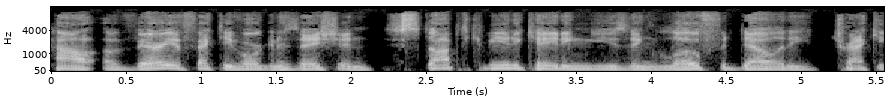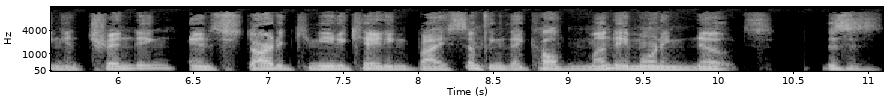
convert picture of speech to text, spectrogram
How a very effective organization stopped communicating using low fidelity tracking and trending and started communicating by something they called Monday morning notes. This is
